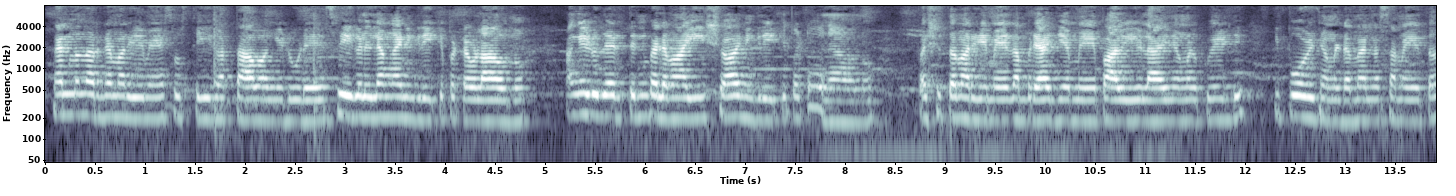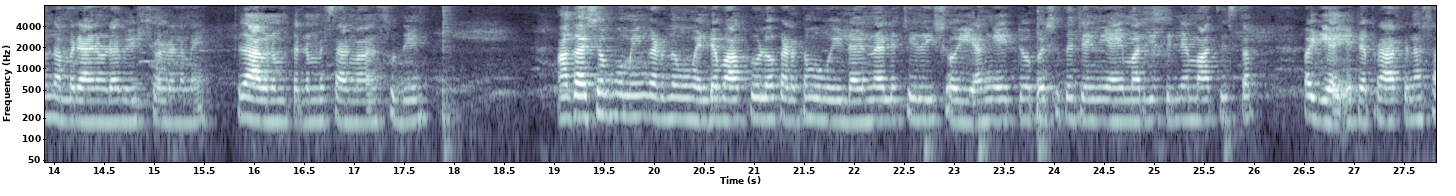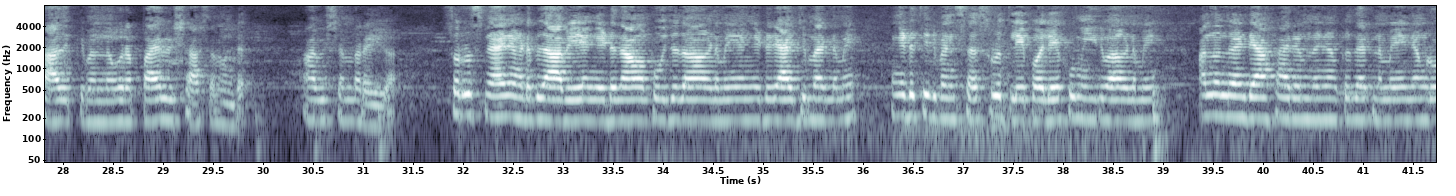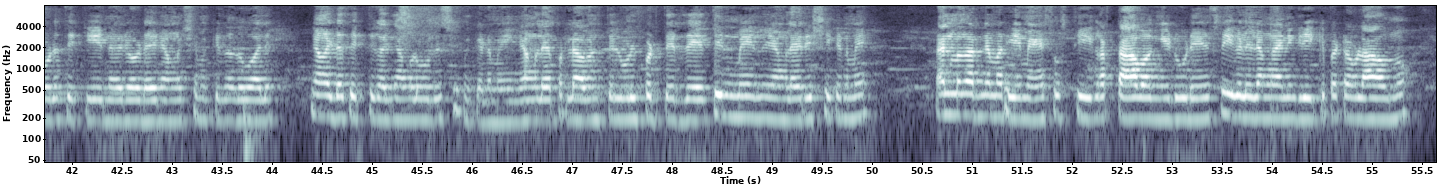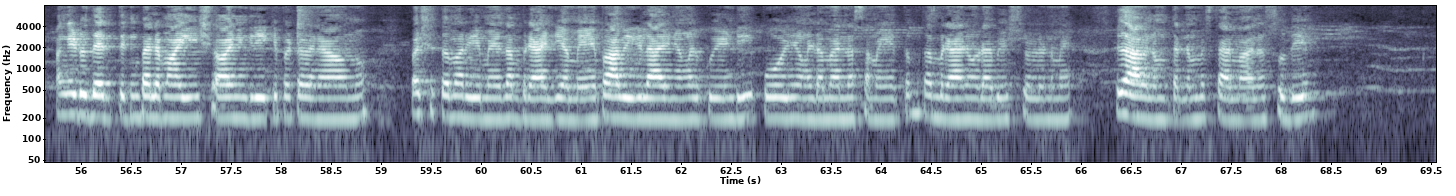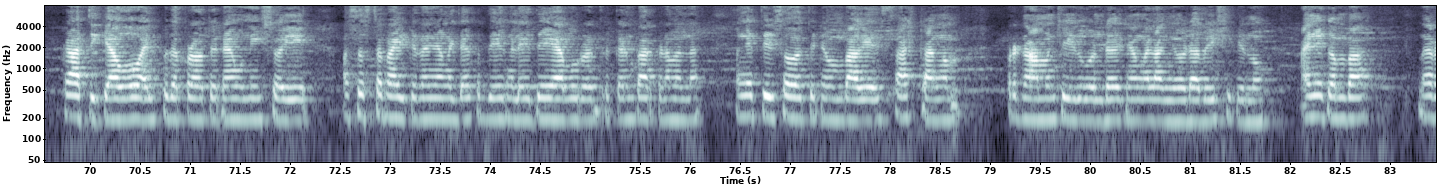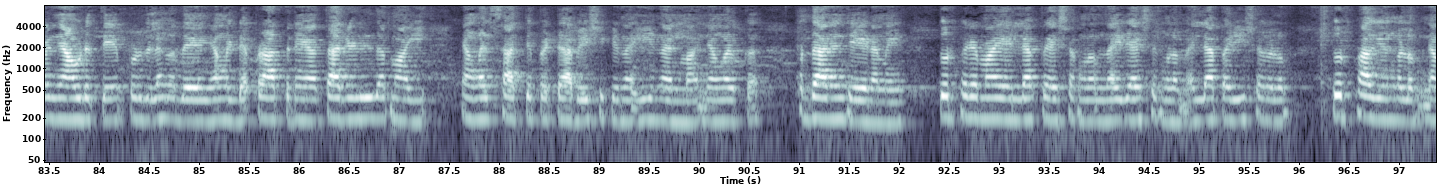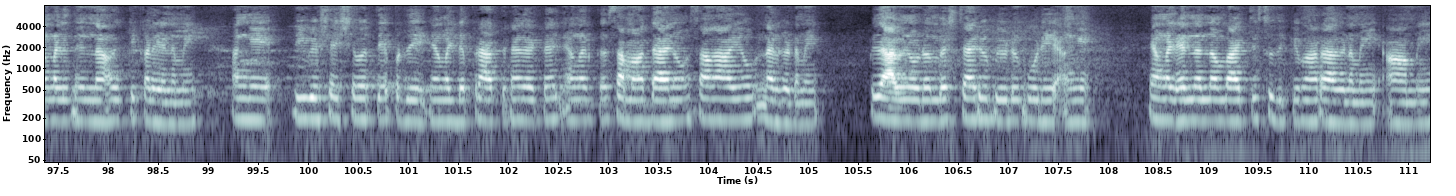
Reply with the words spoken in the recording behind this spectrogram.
നന്മ നിറഞ്ഞ മറിയമേ സുസ്ഥി കർത്താവ് അങ്ങയുടെ സ്ത്രീകളിൽ അങ്ങ് അനുഗ്രഹിക്കപ്പെട്ടവളാവുന്നു. അങ്ങയുടെ ഉദരത്തിന് ഫലമായി ഈശോ അനുഗ്രഹിക്കപ്പെട്ടവനാവുന്നു. പശുദ്ധ മറിയമേ തമ്പുരാജ്യമേ പാവികളായ ഞങ്ങൾക്ക് വേണ്ടി ഇപ്പോഴും ഞങ്ങളുടെ മരണസമയത്തും തമ്പുരാനോട് അപേക്ഷിച്ചുകൊള്ളണമേ പിതാവിനും പുത്രനും സൽമാൻ സ്തുതിയും ആകാശം ഭൂമിയും കടന്നു പോകും. എന്റെ വാക്കുകളോ കടന്നു പോവുകയില്ല. എന്നല്ല ചെയ്ത ഈശോയെ അങ്ങേ ഏറ്റവും പ്രസിദ്ധ ജന്യായി മറിയത്തിന്റെ മാധ്യസ്ഥം വഴിയായി എന്റെ പ്രാർത്ഥന സാധിക്കുമെന്ന് ഉറപ്പായ വിശ്വാസമുണ്ട്. ആവശ്യം പറയുക. സ്വർഗസ്നായ ഞങ്ങളുടെ പിതാവേ അങ്ങയുടെ നാമം പൂജിതമാകണമേ. അങ്ങയുടെ രാജ്യം വരണമേ അങ്ങയുടെ തിരുമനസ് സുഹൃത്തിലെ പോലെ ഭൂമിയിലും ആകണമേ അന്നു വേണ്ട ആഹാരം ഞങ്ങൾക്ക് തരണമേ. ഞങ്ങളോട് തെറ്റ് ചെയ്യുന്നവരോട് ഞങ്ങൾ ക്ഷമിക്കുന്നത് പോലെ ഞങ്ങളുടെ തെറ്റുകൾ ഞങ്ങളോട് ക്ഷമിക്കണമേ. ഞങ്ങളെ പ്രലോഭനത്തിൽ ഉൾപ്പെടുത്തരുതേ. തിന്മയെന്ന് ഞങ്ങളെ രക്ഷിക്കണമേ. നന്മ നിറഞ്ഞ മറിയമേ സുസ്ഥി കർത്താവ് അങ്ങയുടെ സ്ത്രീകളിൽ അങ്ങ് അനുഗ്രഹിക്കപ്പെട്ടവളാവുന്നു. അങ്ങയുടെ ഉദരത്തിന് ഫലമായി ഈശോ അനുഗ്രഹിക്കപ്പെട്ടവനാവുന്നു. പരിശുദ്ധ മറിയമേ തമ്പുരാന്റെ അമ്മേ പാവികളായ ഞങ്ങൾക്ക് വേണ്ടി ഇപ്പോഴും ഞങ്ങളുടെ മരണസമയത്തും തമ്പുരാനോട് അപേക്ഷിച്ചുകൊള്ളണമേ പിതാവിനും തന്നെ സ്ഥാനമാനും സ്തുതിയും പ്രാർത്ഥിക്കാവോ. അത്ഭുത പ്രവർത്തന ഉണ്ണീശോയെ. അസ്വസ്ഥമായിരിക്കുന്ന ഞങ്ങളുടെ ഹൃദയങ്ങളെ ദയാപൂർവം തൃക്കൻ പാർക്കണമെന്ന് അങ്ങേ തിരുസോഹത്തിന് മുമ്പാകെ സാഷ്ടാംഗം പ്രണാമം ചെയ്തുകൊണ്ട് ഞങ്ങൾ അങ്ങയോട് അപേക്ഷിക്കുന്നു. അനുകമ്പ നിറഞ്ഞ അവിടുത്തെ മൃദുല ഹൃദയം ഞങ്ങളുടെ പ്രാർത്ഥനയാ തരളിതമായി ഞങ്ങൾ സാധ്യപ്പെട്ട് അപേക്ഷിക്കുന്ന ഈ നന്മ ഞങ്ങൾക്ക് പ്രദാനം ചെയ്യണമേ. ദുർഭരമായ എല്ലാ ക്ലേശങ്ങളും നൈരാശ്യങ്ങളും എല്ലാ പരീക്ഷകളും ദുർഭാഗ്യങ്ങളും ഞങ്ങളിൽ നിന്ന് അകറ്റിക്കളയണമേ. അങ്ങേ ദിവ്യശൈശവത്തെ പ്രതി ഞങ്ങളുടെ പ്രാർത്ഥന കേട്ട് ഞങ്ങൾക്ക് സമാധാനവും സഹായവും നൽകണമേ. പിതാവിനോടും ബസ്താരൂപിയോടും കൂടി അങ്ങേ ഞങ്ങൾ എന്നെന്നും വാറ്റി സ്തുതിക്കുമാറാകണമേ. ആമേ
